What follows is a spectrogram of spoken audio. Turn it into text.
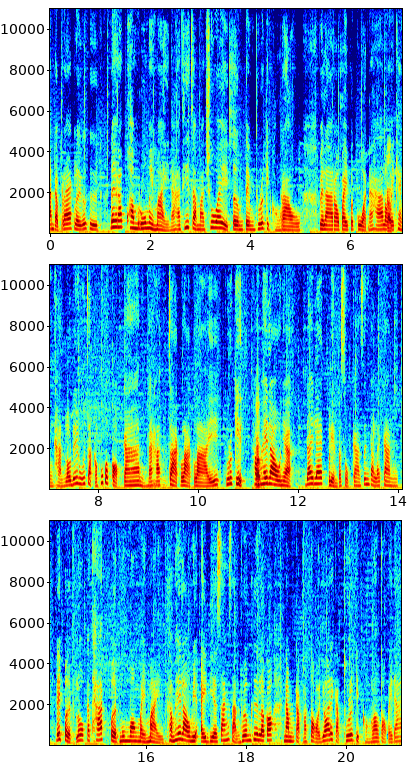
อันดับแรกเลยก็คือได้รับความรู้ใหม่ๆนะคะ ที่จะมาช่วยเติมเต็มธุรกิจของเรา เวลาเราไปประกวดนะคะ เราไปแข่งขันเราได้รู้จักกับผู้ประกอบการนะคะ จากหลากหลายธุรกิจทำให้เราเนี่ย ได้แลกเปลี่ยนประสบการณ์ซึ่งกันและกัน ได้เปิดโลกทัศน์เปิดมุมมองใหม่ๆทำให้เรามีไอเดียสร้างสรรค์เพิ่มขึ้น แล้วก็นำกลับมาต่อยอดให้กับธุรกิจของเราต่อไปได้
